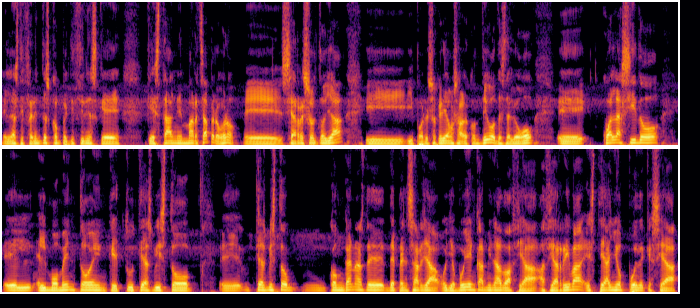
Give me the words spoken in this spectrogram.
en las diferentes competiciones que, que están en marcha, pero bueno, eh, se ha resuelto ya y, por eso queríamos hablar contigo. Desde luego, eh, ¿cuál ha sido el, momento en que tú te has visto, eh, te has visto mm, con ganas de, de, pensar ya, oye, voy encaminado hacia, hacia arriba, este año puede que sea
